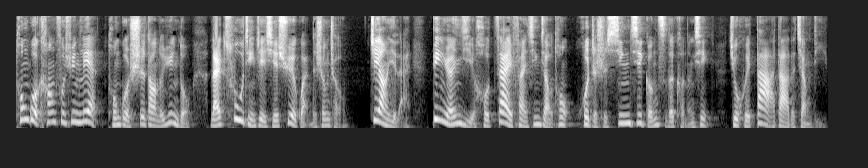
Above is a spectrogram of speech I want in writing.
通过康复训练，通过适当的运动来促进这些血管的生成。这样一来，病人以后再犯心绞痛或者是心肌梗死的可能性就会大大的降低。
